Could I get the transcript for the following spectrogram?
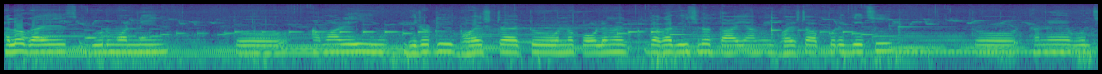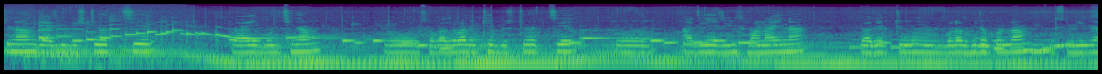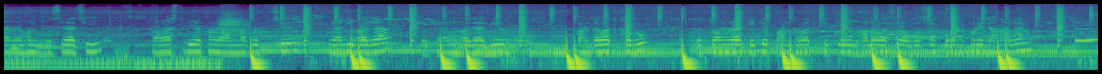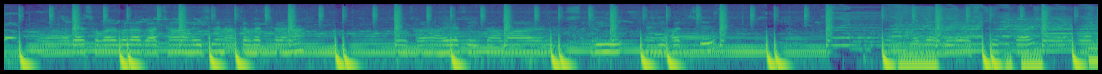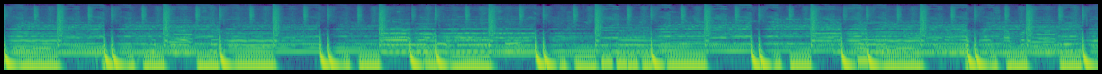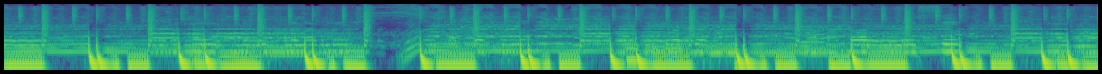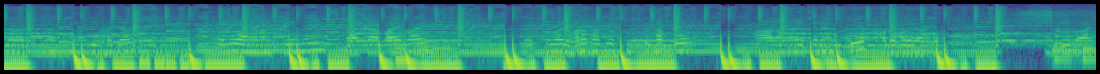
Hello guys good morning তো আমার এই ভিডিওটি ভয়েসটা একটু অন্য প্রবলেমে দেখা দিয়েছিল, তাই আমি ভয়েসটা অফ করে দিয়েছি। তো এখানে বলছিলাম যে আজকে বৃষ্টি হচ্ছে, তাই বলছিলাম। তো সকাল সকাল উঠে বৃষ্টি হচ্ছে, তো আজকে রিলস বানাই না। তো আজ একটু ব্লগ ভিডিও করলাম সিঁড়িতে আমি এখন বসে আছি। আমার স্ত্রী এখন রান্না করছে পেঁয়াজি ভাজা। তো পেঁয়াজি ভাজা দিয়ে পান্তা ভাত খাব। তো তোমরা কে কে পান্তা ভাত খেতে ভালোবাসো অবশ্যই কমেন্ট করে জানাবেন। আমাদের সকালবেলা গাছ ছাড়ানো হয়েছিল নারকেল গাছ ছাড়ানো তো ছাড়ানো হয়ে গেছে তো আমার স্ত্রী পেঁয়াজি ভাজছে। আর পেঁয়াজি ভাজা চলো আমি এখন খেয়ে নেই, টাটা, বাই বাই। সবাই ভালো থাকো, সুস্থ থাকো, আর আমার এই চ্যানেলটিকে ফলো করে রাখো। Okay bye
